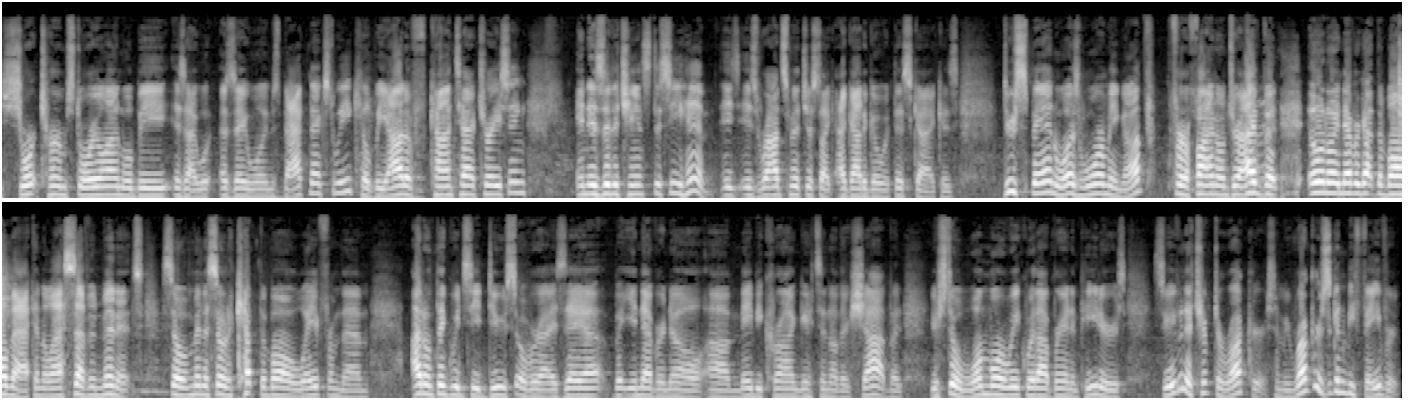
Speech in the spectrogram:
short-term storyline will be is Isaiah Williams back next week? He'll be out of contact tracing. And is it a chance to see him? Is, is Rod Smith just like, I got to go with this guy? Because Deuce Spann was warming up for a final drive, but Illinois never got the ball back in the last seven minutes. So Minnesota kept the ball away from them. I don't think we'd see Deuce over Isaiah, but you never know. Um, maybe Coran gets another shot, but you're still one more week without Brandon Peters. So even a trip to Rutgers. I mean, Rutgers is going to be favored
